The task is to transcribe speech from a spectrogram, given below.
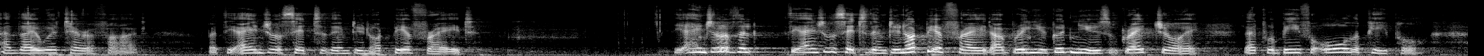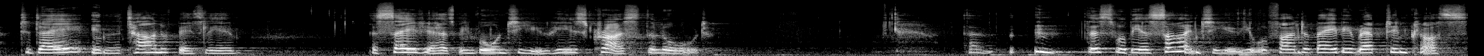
and they were terrified. But the angel said to them, Do not be afraid. The angel, of the, the angel said to them, Do not be afraid. I'll bring you good news of great joy that will be for all the people. Today, in the town of Bethlehem, a Saviour has been born to you. He is Christ the Lord. Um, this will be a sign to you. You will find a baby wrapped in cloths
